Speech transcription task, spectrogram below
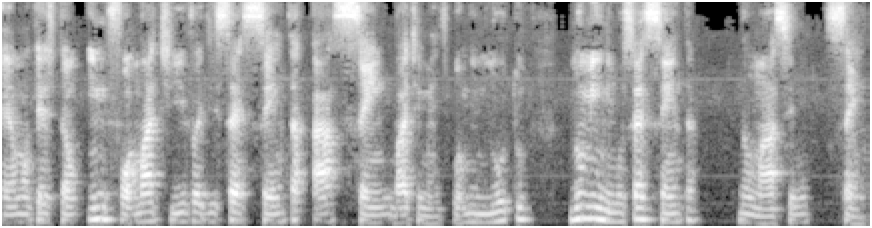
É uma questão informativa de 60 a 100 batimentos por minuto, no mínimo 60, no máximo 100.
